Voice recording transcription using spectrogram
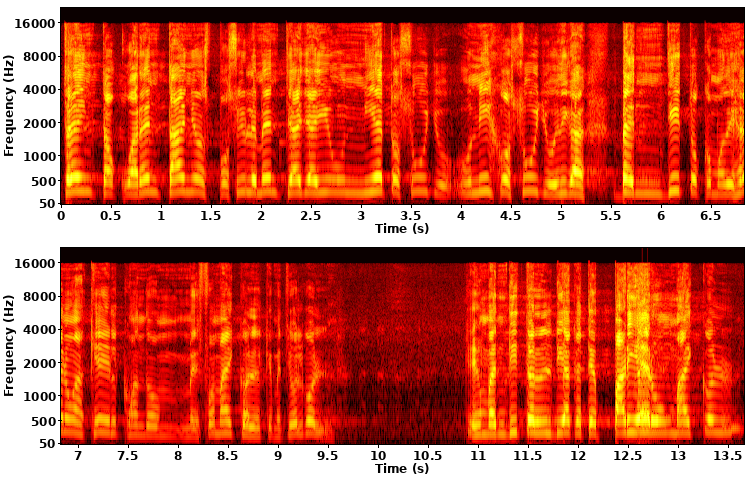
30 o 40 años posiblemente haya ahí un nieto suyo, un hijo suyo, y diga, bendito, como dijeron aquel cuando me fue Michael el que metió el gol. Que es un bendito el día que te parieron, Michael.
